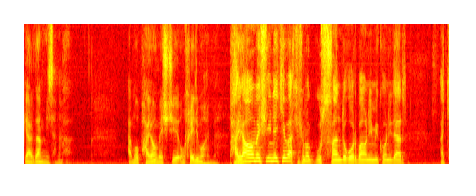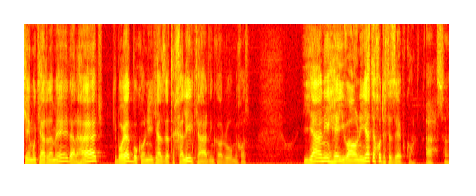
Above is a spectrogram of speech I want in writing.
گردن می‌زنن. اما پیامش چیه؟ اون خیلی مهمه. پیامش اینه که وقتی شما گوسفند و قربانی می‌کنی در مکه مکرمه در حج که باید بکنی که حضرت خلیل کرد این کار رو می‌خواست. یعنی حیوانیت خودت ذبح کن. احسن.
